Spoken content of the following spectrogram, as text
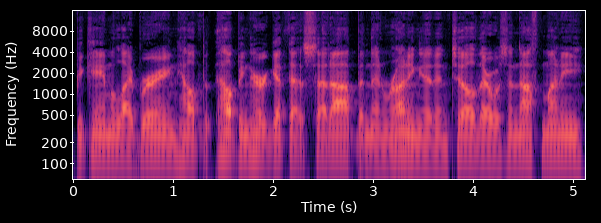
became a librarian, help, helping her get that set up and then running it until there was enough money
